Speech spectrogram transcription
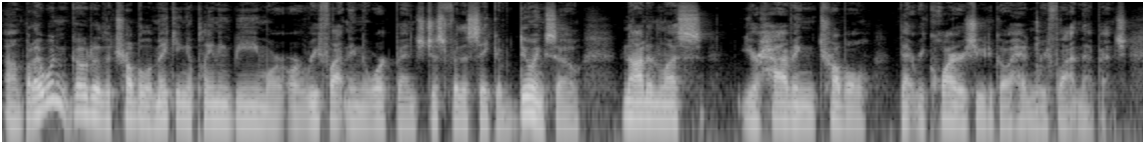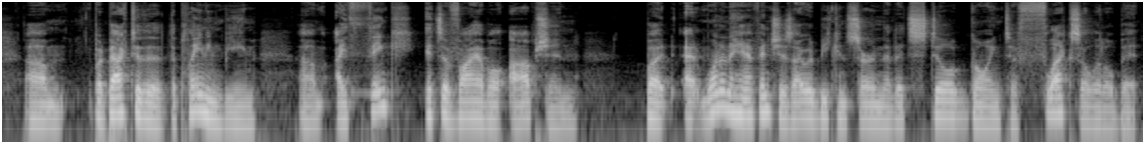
Um, but I wouldn't go to the trouble of making a planing beam or, or reflattening the workbench just for the sake of doing so, not unless you're having trouble that requires you to go ahead and reflatten that bench. Um, but back to the, the planing beam, um, I think it's a viable option, but at one and a half inches, I would be concerned that it's still going to flex a little bit.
